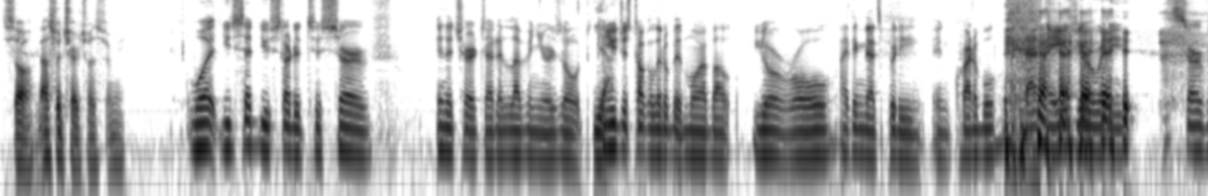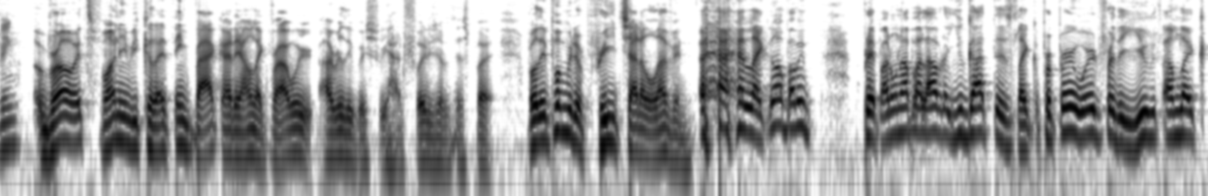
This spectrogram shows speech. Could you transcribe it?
So that's what church was for me. What you said you started to serve in the church at 11 years old. Can Yeah. you just talk a little bit more about your role? I think that's pretty incredible. At that age, you're already serving. Bro, it's funny because I think back at it, I'm like, bro, I, really wish we had footage of this, but bro, they put me to preach at 11. like, no, papi, prepara una palabra, you got this. Like, prepare a word for the youth. I'm like,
